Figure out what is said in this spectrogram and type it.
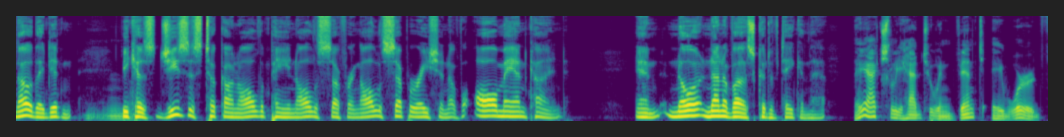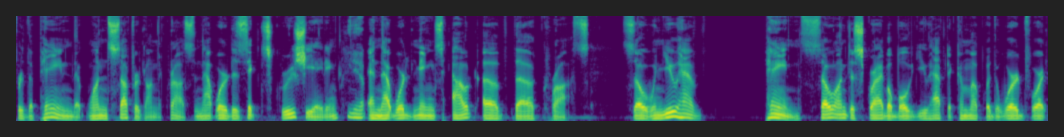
no, they didn't. Mm. Because Jesus took on all the pain, all the suffering, all the separation of all mankind. And no, none of us could have taken that. They actually had to invent a word for the pain that one suffered on the cross, and that word is excruciating. Yep. And that word means out of the cross. So when you have pain so undescribable, you have to come up with a word for it.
